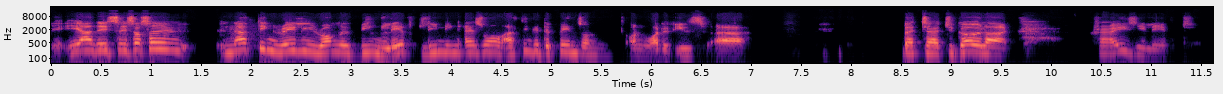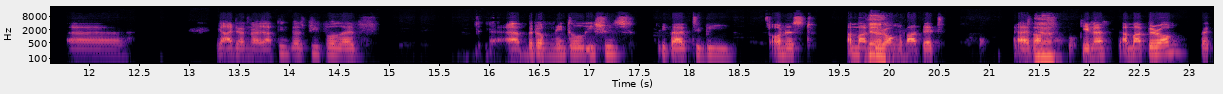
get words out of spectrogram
Yeah, there's, there's also nothing really wrong with being left leaning as well. I think it depends on on what it is. Uh, but uh, to go like crazy left, uh, yeah, I don't know. I think those people have a bit of mental issues. If I have to be honest, I might Yeah. be wrong about that. Uh, Yeah. You know, I might be wrong, but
